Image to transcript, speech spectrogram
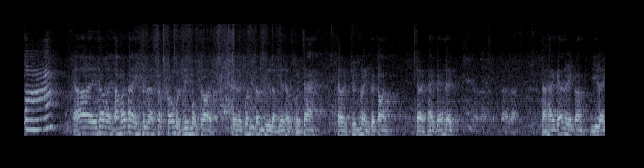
Cá rồi cho vậy thằng có thầy chúng ta sắp có một linh mục rồi. Đây là cuốn tâm thư lòng nhân hậu của cha. Rồi chúng lành cho con. Rồi hai bé đây. Là. Rồi, hai bé đây con gì đây?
